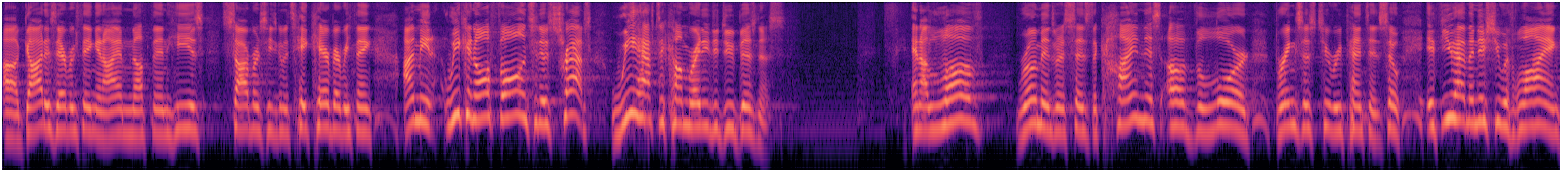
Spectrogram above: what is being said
uh, God is everything and I am nothing. He is sovereign, so He's going to take care of everything. I mean, we can all fall into those traps. We have to come ready to do business. And I love Romans when it says, the kindness of the Lord brings us to repentance. So if you have an issue with lying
